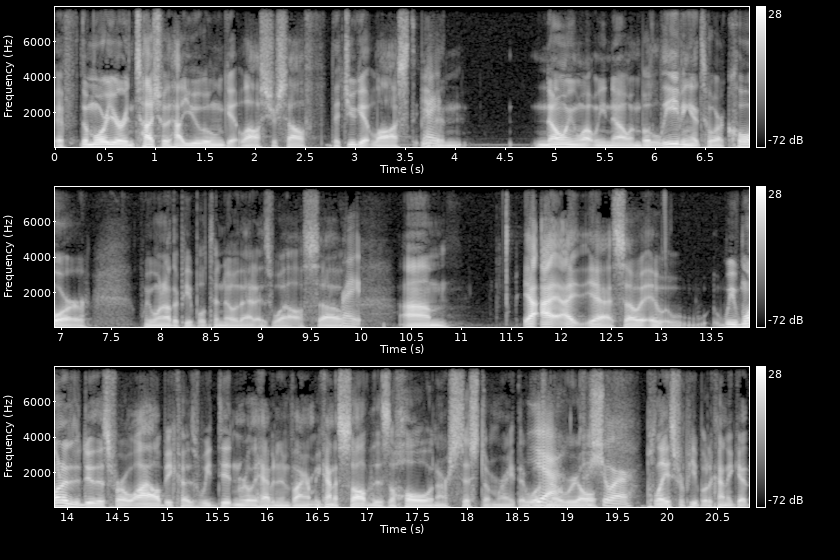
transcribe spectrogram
if the more you're in touch with how you won't get lost yourself, that you get lost, Right. even knowing what we know and believing it to our core, we want other people to know that as well. So, Right. um, yeah, I, I yeah. So it, we wanted to do this for a while because we didn't really have an environment. We kind of solved this as a hole in our system, right? There was Yeah, no for real sure. place for people to kind of get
